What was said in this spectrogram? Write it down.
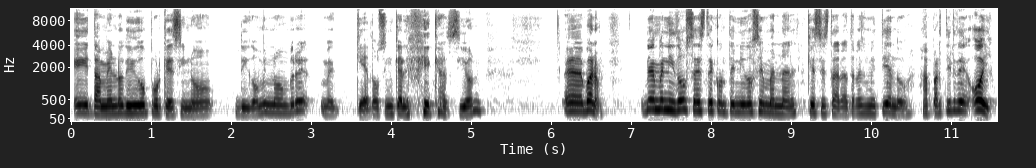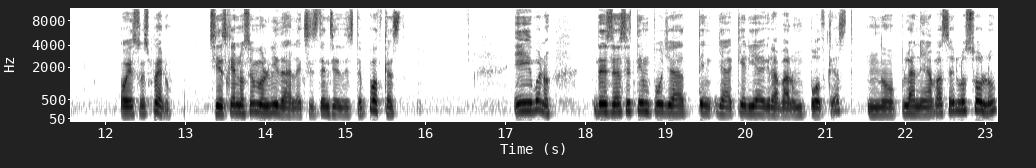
Y también lo digo porque si no digo mi nombre, me quedo sin calificación. Eh, bueno, Bienvenidos a este contenido semanal que se estará transmitiendo a partir de hoy, o eso espero, si es que no se me olvida la existencia de este podcast. Y bueno, desde hace tiempo ya, ya quería grabar un podcast, no planeaba hacerlo solo,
